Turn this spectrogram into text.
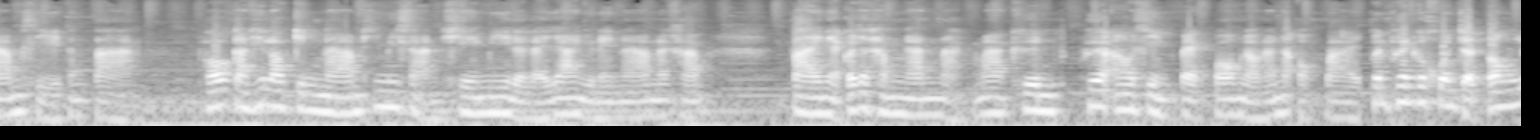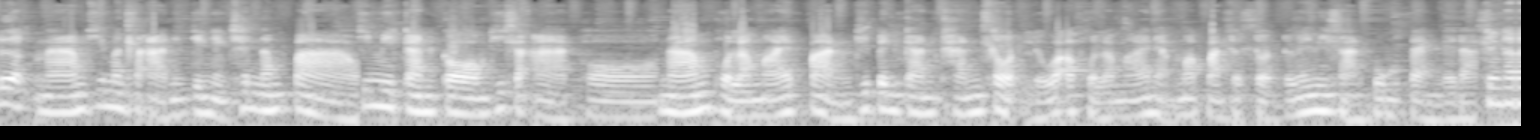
น้ำสีต่างๆ เพราะว่าการที่เรากินน้ำที่มีสารเคมีหลาย ๆ อย่างอยู่ในน้ำนะครับ ไตเนี่ยก็จะทำงานหนักมากขึ้น เพื่อเอาสิ่งแปลกปลอมเหล่านั้นออกไป เพื่อนๆก็ควรจะต้องเลือกน้ำที่มันสะอาดจริงๆ อย่างเช่นน้ำเปล่า ที่มีการกรองที่สะอาดพอ น้ำผลไม้ปั่นที่เป็นการคั้นสด หรือว่าเอาผลไม้เนี่ยมาปั่นสดๆโดยไม่มีสารปรุงแต่งใดๆซึ่งถ้า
